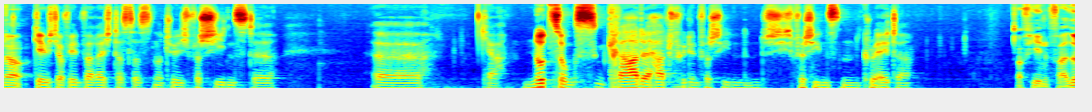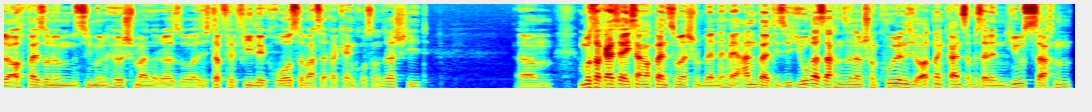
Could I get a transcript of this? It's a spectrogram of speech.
ja. Gebe ich dir auf jeden Fall recht, dass das natürlich verschiedenste äh, ja, Nutzungsgrade hat für den verschiedenen, verschiedensten Creator. Auf jeden Fall. Oder auch bei so einem Simon Hirschmann oder so. Also ich glaube, für viele Große macht es einfach keinen großen Unterschied. Ähm, ich muss auch ganz ehrlich sagen, auch bei zum Beispiel bei einem Anwalt, diese Jura-Sachen sind dann schon cool, wenn du sie ordnen kannst, aber seine News-Sachen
